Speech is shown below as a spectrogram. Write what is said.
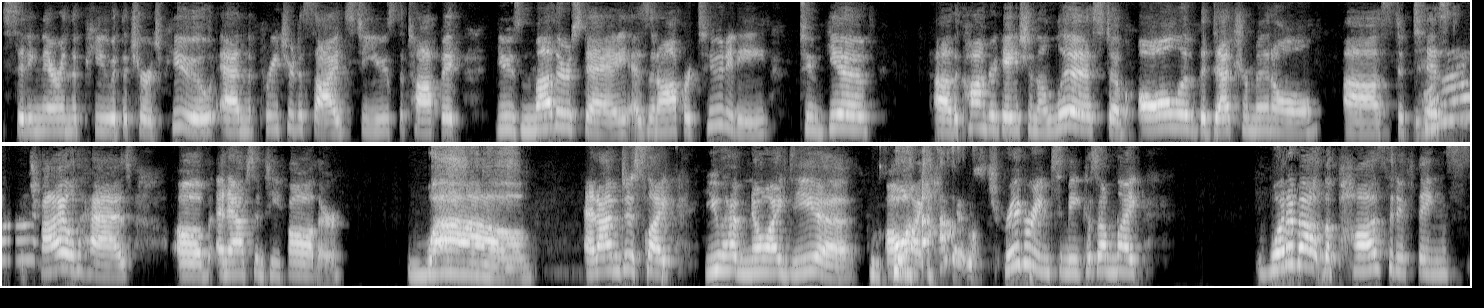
sitting there in the pew at the church pew and the preacher decides to use the topic use mother's day as an opportunity to give uh, the congregation a list of all of the detrimental uh, statistics the child has of an absentee father. Wow. And I'm just like, you have no idea. Oh my God, that was triggering to me because I'm like, what about the positive things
